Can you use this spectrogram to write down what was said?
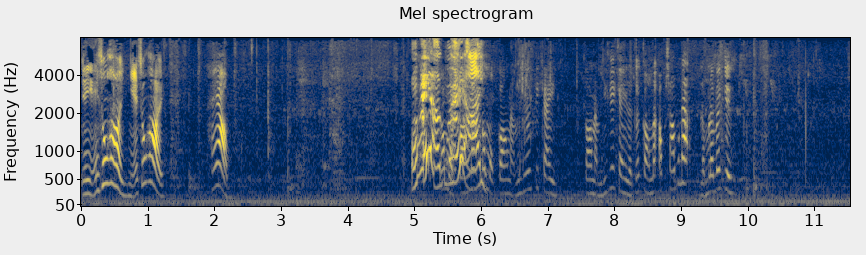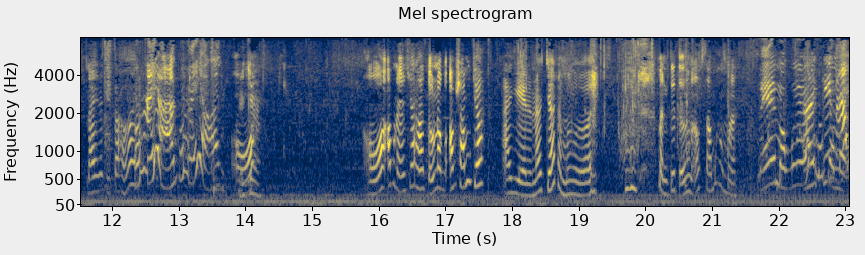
Nhẹ nhẹ xuống thôi nhẹ xuống thôi. Thấy không? Con thấy rồi, có một thấy con rồi có một con nằm dưới cái cây. Con nằm dưới cái cây là cái con đó ốc sống đó. Lụm lên mấy kia đây nó chị coi thử ơi con thấy rồi con thấy rồi ủa? Ủa ốc này chết hả tưởng nó ốc sống chứ ai về là nó chết rồi mọi người ơi. Mình cứ tưởng là ốc sống không mà mẹ một con ốc kiếm ốc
